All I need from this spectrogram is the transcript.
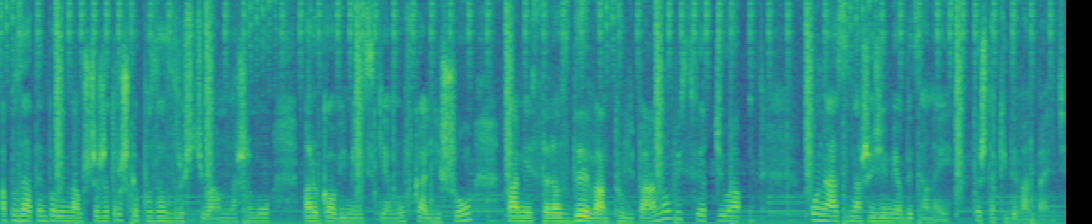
A poza tym powiem Wam szczerze, troszkę pozazdrościłam naszemu parkowi miejskiemu w Kaliszu. Tam jest teraz dywan tulipanów i stwierdziłam, u nas w naszej ziemi obiecanej też taki dywan będzie.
